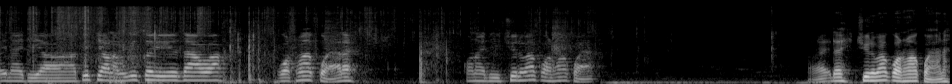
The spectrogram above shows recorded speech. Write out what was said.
cây này thì uh, tiếp theo là một cái cây dao uh, gọt hoa quả đây. Con này thì chuyên bác gọt hoa quả. Đấy đây chuyên bác gọt hoa quả này.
